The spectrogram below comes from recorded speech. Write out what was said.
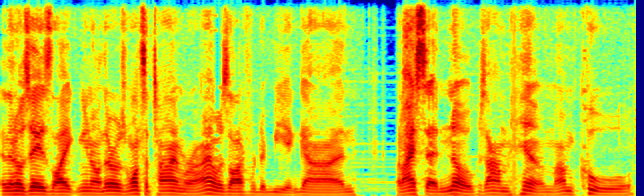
and then jose is like you know there was once a time where i was offered to be a god but i said no because i'm him. I'm cool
